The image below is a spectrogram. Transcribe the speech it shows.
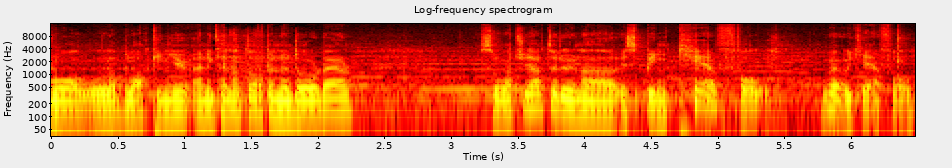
wall blocking you and you cannot open the door there. So what you have to do now is being careful, very careful.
